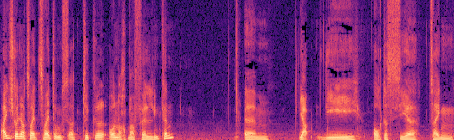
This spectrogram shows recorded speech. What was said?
eigentlich können ich auch zwei Zeitungsartikel auch noch mal verlinken. Ähm, ja, die auch das hier zeigen,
